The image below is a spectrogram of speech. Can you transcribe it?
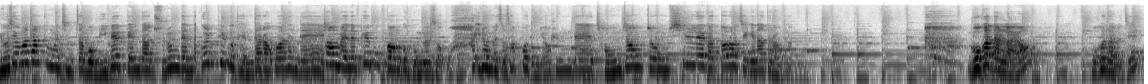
요새 화장품은 진짜 뭐 미백 된다, 주름 된다, 꿀피부 된다라고 하는데 처음에는 페북 광고 보면서 와 이러면서 샀거든요. 근데 점점 좀 신뢰가 떨어지긴 하더라고요. 뭐가 달라요? 뭐가 다르지?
